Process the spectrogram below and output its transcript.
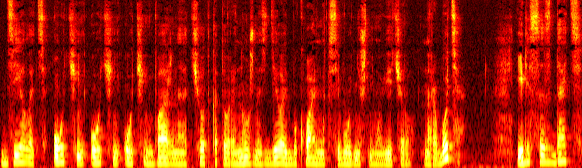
делать очень-очень-очень важный отчет, который нужно сделать буквально к сегодняшнему вечеру на работе, или создать,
